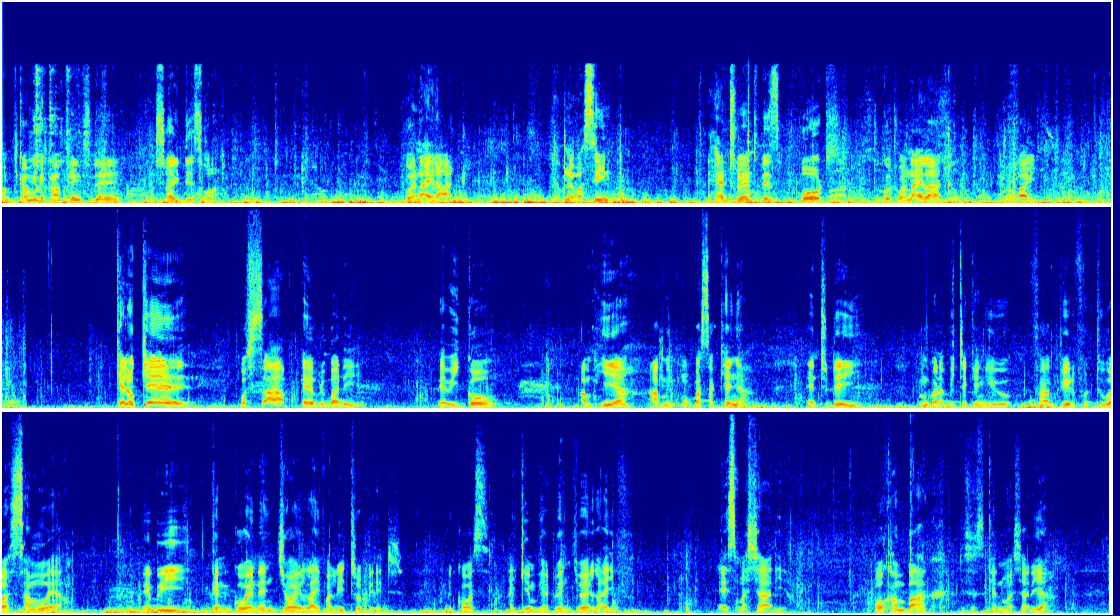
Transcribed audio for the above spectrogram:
I'm coming the campaign today to ride this one to an island you have never seen. I had to rent this boat to go to an island and find. Keloke, what's up, everybody? There we go. I'm here. I'm in Mombasa, Kenya, and today I'm gonna be taking you for a beautiful tour somewhere. Maybe you can go and enjoy life a little bit because I came here to enjoy life as Macharia. Welcome back. This is Ken Macharia.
